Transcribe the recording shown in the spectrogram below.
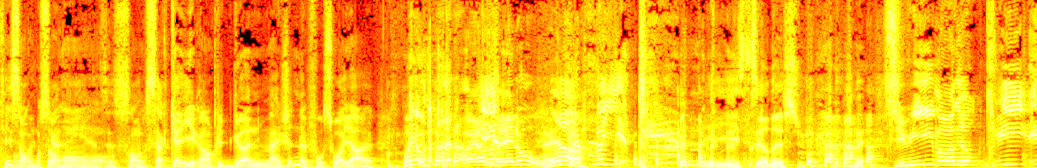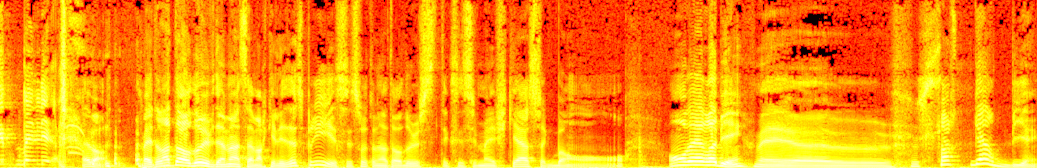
Tu sais, son, son, là, son cercueil est rempli de guns. Imagine le fossoyeur. Voyons, il se tire dessus. Tu y es, mon gars. Tu y es. Mais bon. Ben, Terminator 2, évidemment, ça a marqué les esprits. C'est sûr, Terminator 2, c'est excessivement efficace. Fait que bon, on, on verra bien. Mais euh, ça regarde bien.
